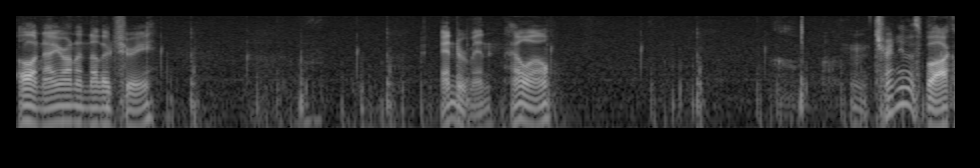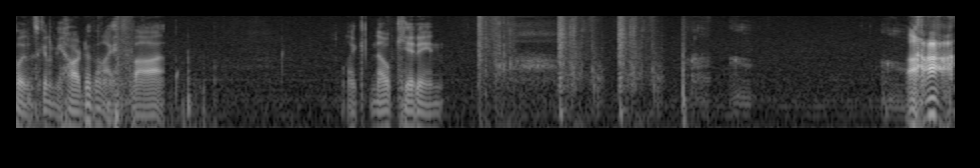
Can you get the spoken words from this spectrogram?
Oh, now you're on another tree. Enderman, hello. Hmm, training this Blockling is going to be harder than I thought. Like, no kidding. Aha!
